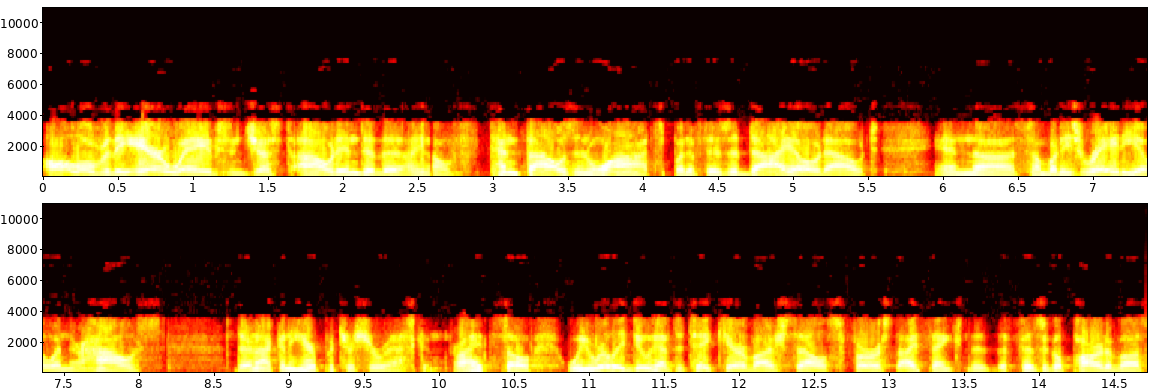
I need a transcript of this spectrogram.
all over the airwaves and just out into the, you know, 10,000 watts. But if there's a diode out in uh, somebody's radio in their house, they're not going to hear Patricia Raskin, right? So we really do have to take care of ourselves first. I think that the physical part of us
